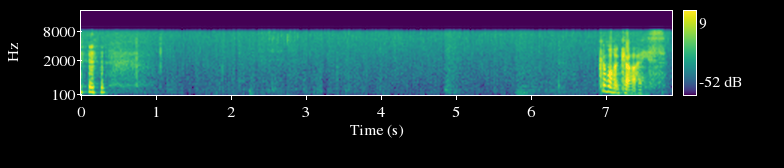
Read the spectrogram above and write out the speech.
Come on, guys.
